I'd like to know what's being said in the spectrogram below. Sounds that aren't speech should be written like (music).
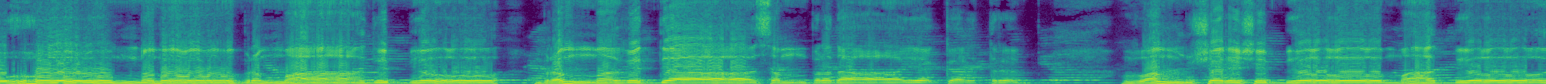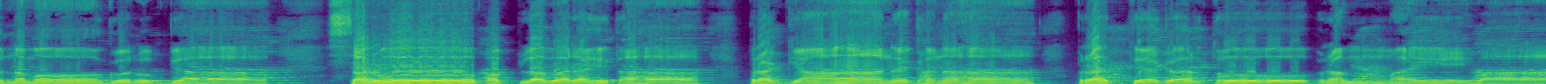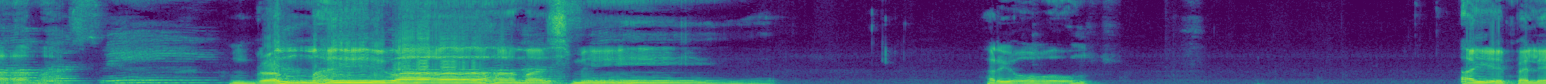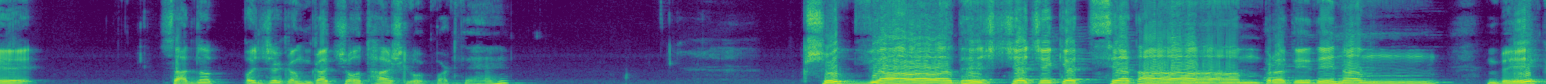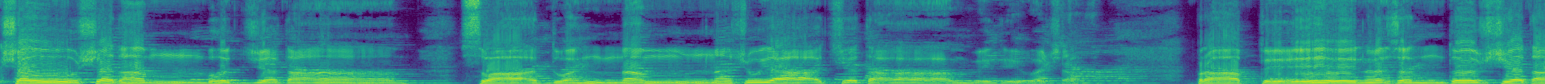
ॐ नमो ब्रह्मादिभ्यो ब्रह्मविद्यासम्प्रदायकर्तृभ्यो वंशऋषिभ्यो महद्भ्यो नमो गुरुभ्यः सर्वोपप्लवरहितः प्रज्ञानघनः प्रत्यगर्थो ब्रह्मैवाहमस्मि। ब्रह्मैवाहमस्मि। हरि ओम। आइए पहले साधना पंचकम का चौथा श्लोक पढ़ते हैं। क्षुद्व्याधिश्च चिकित्स्यतां प्रतिदिनं भिक्षौषधं भुज्यताम् स्वाद्वन्नं न शुयाच्यतां विधिवशः प्राप्तेन सन्तुष्यताम्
